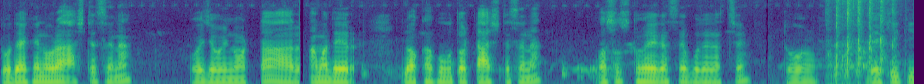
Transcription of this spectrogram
তো দেখেন ওরা আসতেছে না। ওই যে ওই নটটা আর আমাদের লক্ষা কবুতরটা আসতেছে না। অসুস্থ হয়ে গেছে, বোঝা যাচ্ছে। তো দেখি কি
